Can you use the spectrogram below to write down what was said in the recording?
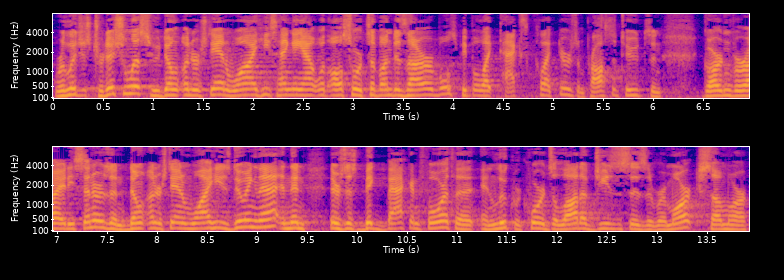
religious traditionalists who don't understand why he's hanging out with all sorts of undesirables, people like tax collectors and prostitutes and garden variety sinners, and don't understand why he's doing that. And then there's this big back and forth, uh, and Luke records a lot of Jesus's remarks. Some are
